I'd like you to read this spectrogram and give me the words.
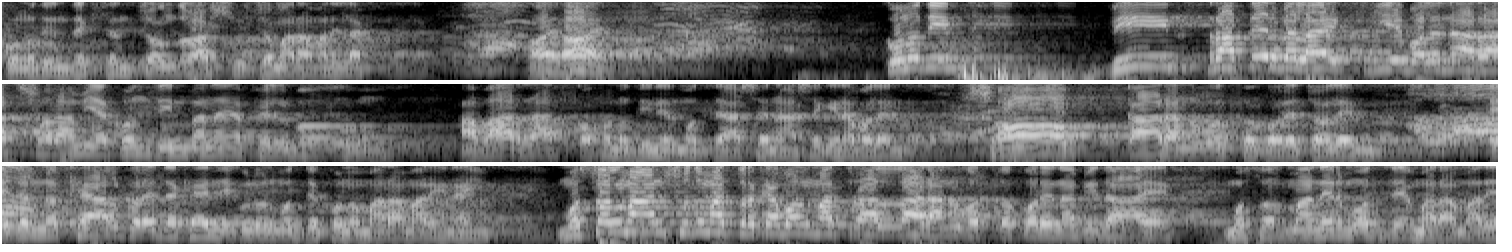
কোনোদিন দেখছেন চন্দ্র আর সূর্য মারামারি লাগছে। হয় হয়। কোনোদিন দিন রাতের বেলায় গিয়ে বলে, না, রাত সর, আমি এখন দিন বানায় ফেলব। আবার রাত কখনো দিনের মধ্যে আসে না, আসে কিনা বলেন? সব কার আনুগত্য করে চলেন এই জন্য খেয়াল করে দেখেন, এগুলোর মধ্যে কোনো মারামারি নাই। মুসলমান শুধুমাত্র কেবলমাত্র আল্লাহর আনুগত্য করে না বিদায়। মুসলমানের মধ্যে মারামারি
